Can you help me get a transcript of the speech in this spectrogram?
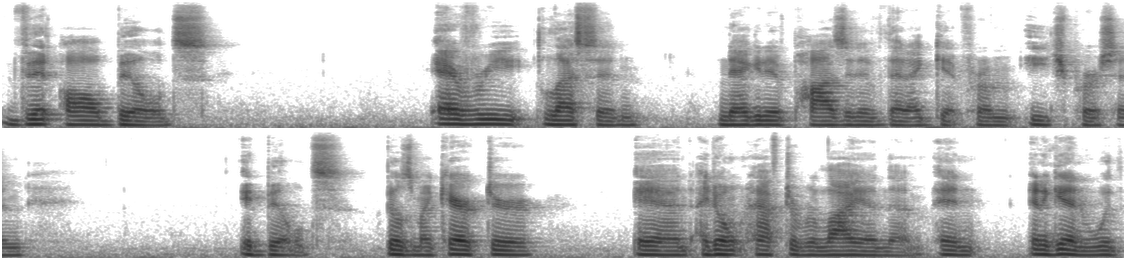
that all builds every lesson, negative, positive, that I get from each person, it builds, builds my character, and I don't have to rely on them. And and again, with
